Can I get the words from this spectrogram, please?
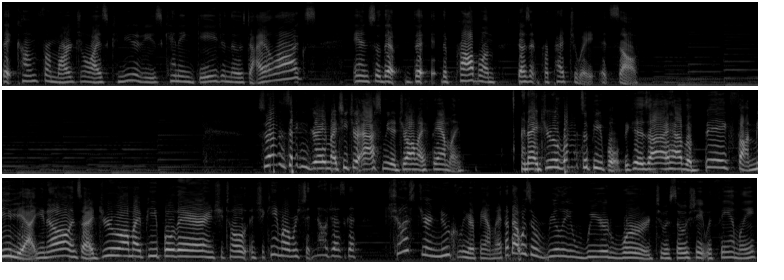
that come from marginalized communities can engage in those dialogues and so that the, the problem doesn't perpetuate itself. So in second grade, my teacher asked me to draw my family. And I drew lots of people because I have a big familia, you know? And so I drew all my people there and she told, and she came over and she said, no, Jessica, just your nuclear family. I thought that was a really weird word to associate with family.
